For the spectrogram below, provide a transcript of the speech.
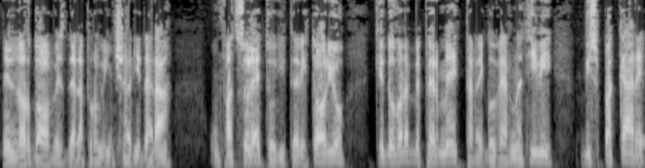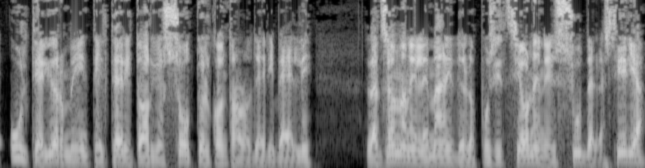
nel nord-ovest della provincia di Daraa, un fazzoletto di territorio che dovrebbe permettere ai governativi di spaccare ulteriormente il territorio sotto il controllo dei ribelli. La zona nelle mani dell'opposizione nel sud della Siria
